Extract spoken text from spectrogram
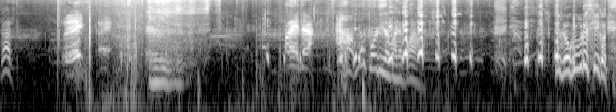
চল পড়ি যাব মানে লোক উড়ে কি করছিস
